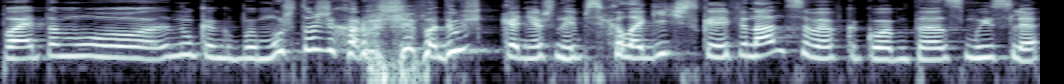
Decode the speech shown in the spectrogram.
Поэтому, ну, как бы, муж тоже хорошая подушка, конечно, и психологическая, и финансовая в каком-то смысле.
